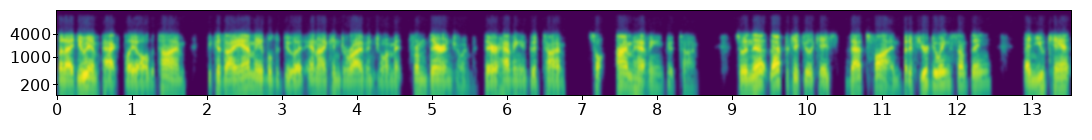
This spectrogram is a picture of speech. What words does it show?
but I do impact play all the time because I am able to do it and I can derive enjoyment from their enjoyment. They're having a good time, so I'm having a good time. So in that, that particular case, that's fine. But if you're doing something and you can't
